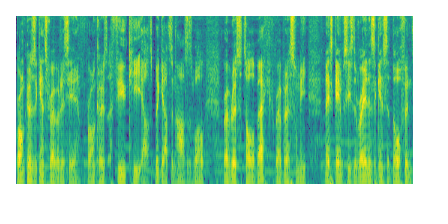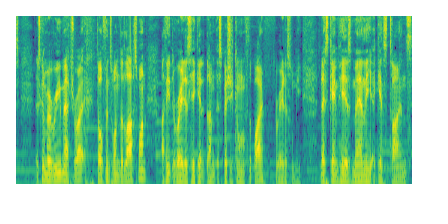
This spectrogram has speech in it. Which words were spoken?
Broncos against Rabbitohs here. Broncos, a few key outs, big outs in Haas as well. Rabbitohs to Tola back. Rabbitohs for me. Next game sees the Raiders against the Dolphins. It's going to be a rematch, right? Dolphins won the last one. I think the Raiders here get it done, especially coming off the bye. Raiders for me. Next game here is Manly against the Titans.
